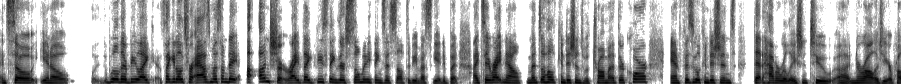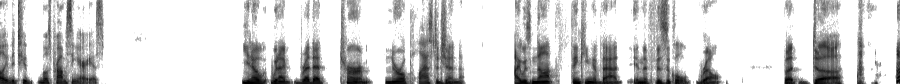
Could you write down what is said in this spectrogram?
And so, you know, will there be like psychedelics for asthma someday uh, unsure right like these things there's so many things that still have to be investigated but i'd say right now mental health conditions with trauma at their core and physical conditions that have a relation to uh, neurology are probably the two most promising areas you know, when I read that term, neuroplastogen, I was not thinking of that in the physical realm. But duh.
